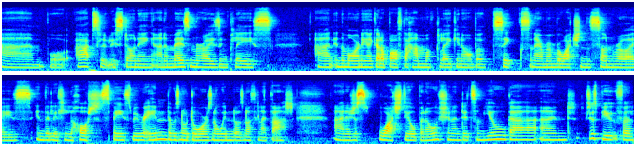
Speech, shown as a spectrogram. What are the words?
Um, but absolutely stunning and a mesmerizing place and in the morning I got up off the hammock like you know about six and I remember watching the sunrise in the little hut space we were in. There was no doors no windows nothing like that. And I just watched the open ocean and did some yoga and just beautiful.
